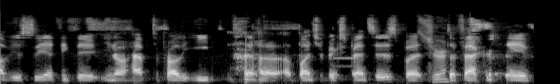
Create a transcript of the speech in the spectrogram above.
obviously, I think they you know have to probably eat a bunch of expenses, but sure. the fact that they've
